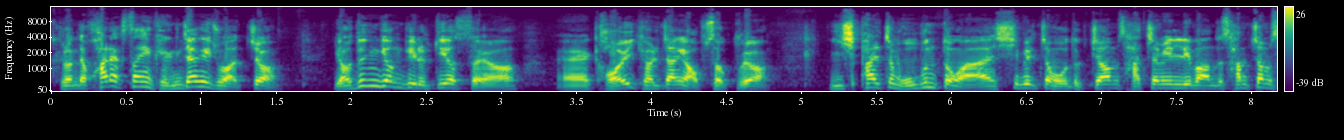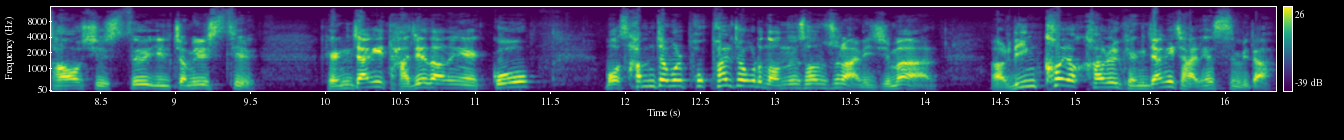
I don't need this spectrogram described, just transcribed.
그런데 활약상이 굉장히 좋았죠. 80경기를 뛰었어요. 에, 거의 결장이 없었고요. 28.5분 동안 11.5득점, 4.1리바운드, 3.4어시스트, 1.1스틸. 굉장히 다재다능했고 뭐 3점을 폭발적으로 넣는 선수는 아니지만 어, 링커 역할을 굉장히 잘 했습니다.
